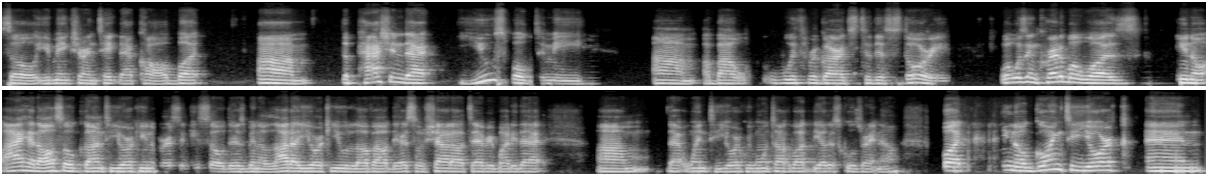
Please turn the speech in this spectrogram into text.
so you make sure and take that call. But um, the passion that you spoke to me um, about with regards to this story, what was incredible was, you know, I had also gone to York University, so there's been a lot of York U love out there. So shout out to everybody that um, that went to York. We won't talk about the other schools right now, but you know, going to York and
